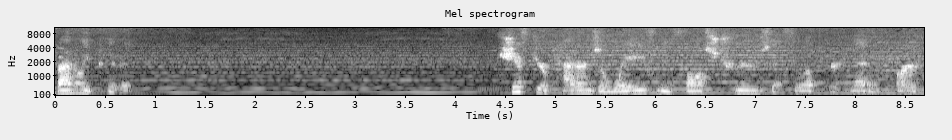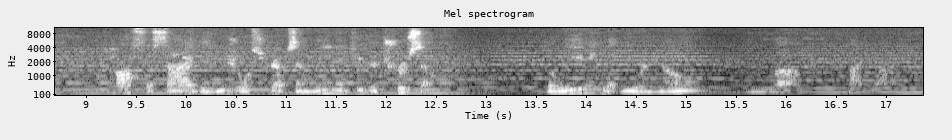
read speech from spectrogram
Finally, pivot. Shift your patterns away from the false truths that fill up your head and heart. Toss aside the usual scripts and lean into your true self, believing that you are known and loved by God.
